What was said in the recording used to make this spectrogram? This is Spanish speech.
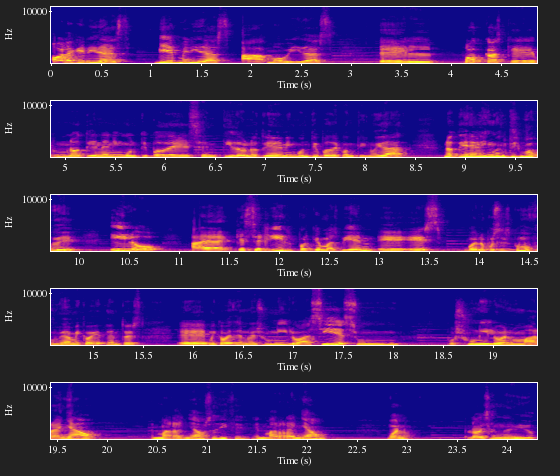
Hola queridas, bienvenidas a Movidas, el podcast que no tiene ningún tipo de sentido, no tiene ningún tipo de continuidad, no tiene ningún tipo de hilo eh, que seguir, porque más bien eh, es, bueno, pues es como funciona mi cabeza, entonces eh, mi cabeza no es un hilo así, es un, pues un hilo enmarañado, enmarañado se dice, enmarrañado, bueno, lo habéis entendido.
